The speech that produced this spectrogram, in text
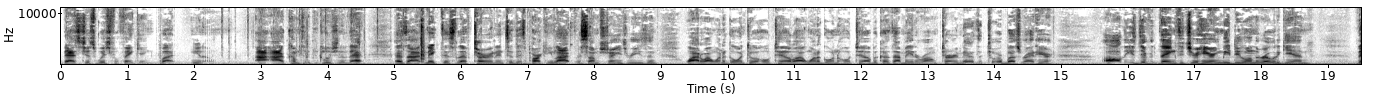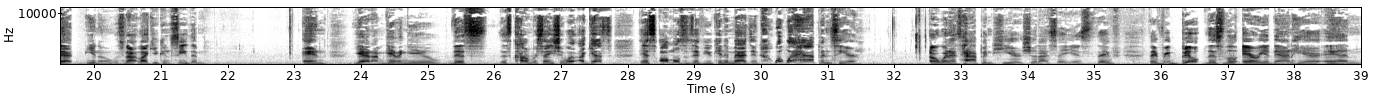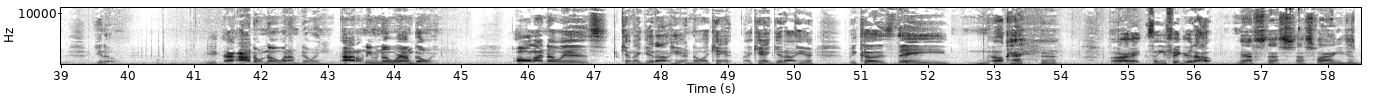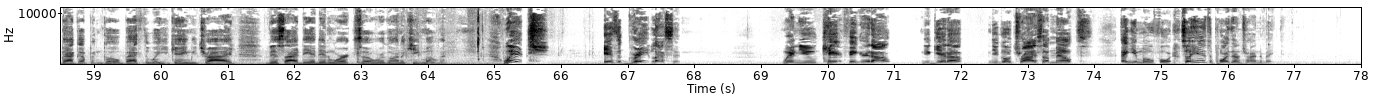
that's just wishful thinking. But, you know, I, I've come to the conclusion of that as I make this left turn into this parking lot for some strange reason. Why do I want to go into a hotel? Or I want to go in a hotel because I made a wrong turn. There's a tour bus right here. All these different things that you're hearing me do on the road again that, you know, it's not like you can see them. And yet I'm giving you this this conversation. Well, I guess it's almost as if you can imagine what what happens here, or what has happened here, should I say, is they've they've rebuilt this little area down here, and you know, I, I don't know what I'm doing. I don't even know where I'm going. All I know is, can I get out here? No, I can't. I can't get out here because they. Okay. All right, so you figure it out. Yes, that's that's fine. You just back up and go back the way you came. You tried. This idea didn't work, so we're going to keep moving. Which is a great lesson. When you can't figure it out, you get up, you go try something else, and you move forward. So here's the point that I'm trying to make.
